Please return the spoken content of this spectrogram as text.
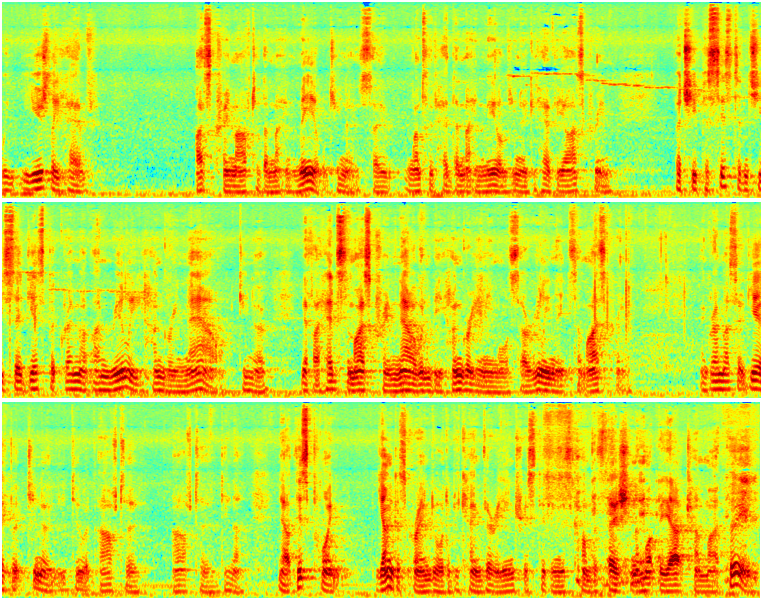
we, we usually have ice cream after the main meal, you know. So once we've had the main meal, you know, you can have the ice cream. But she persisted and she said, Yes, but Grandma, I'm really hungry now, do you know. And if I had some ice cream now, I wouldn't be hungry anymore, so I really need some ice cream. And Grandma said, Yeah, but you know, you do it after, after dinner. Now at this point, youngest granddaughter became very interested in this conversation and what the outcome might be,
